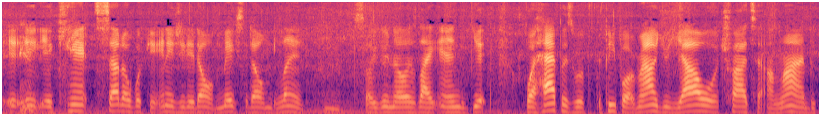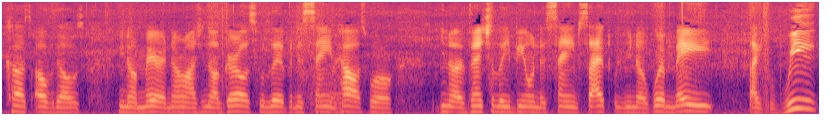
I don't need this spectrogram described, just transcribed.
it, it, it can't settle with your energy. They don't mix. They don't blend. Mm. So you know, it's like and yet what happens with the people around you, y'all will try to align because of those, you know, mirror neurons. You know, girls who live in the same house will, you know, eventually be on the same cycle. You know, we're made like we,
